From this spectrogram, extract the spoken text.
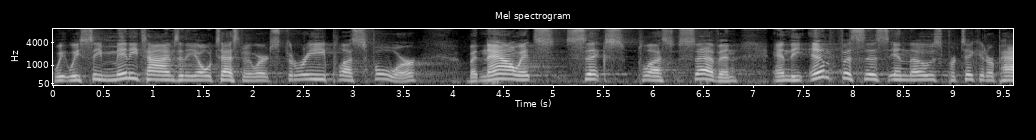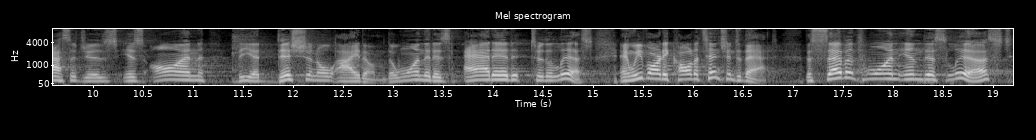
we, we see many times in the Old Testament where it's 3 plus 4, but now it's 6 plus 7. And the emphasis in those particular passages is on the additional item, the one that is added to the list. And we've already called attention to that. The seventh one in this list,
